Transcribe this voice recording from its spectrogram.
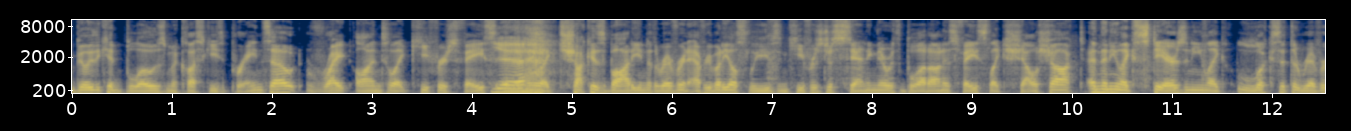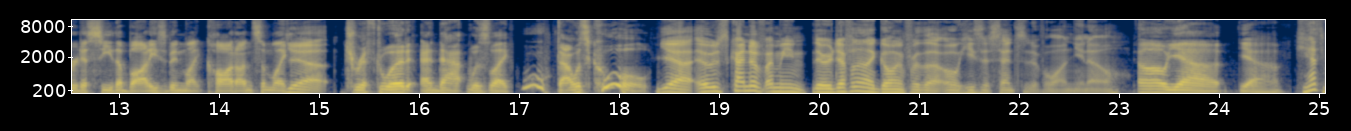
Billy the Kid blows McCluskey's brains out right onto like Kiefer's face, yeah. and then they like chuck his body into the river, and everybody else leaves, and Kiefer's just standing there with blood on his face, like shell shocked. And then he like stares and he like looks at the river to see the body's been like caught on some like Yeah. Driftwood, and that was like, that was cool. Yeah, it was kind of I mean, they were definitely like going for the oh, he's a sensitive one, you know. Oh yeah, yeah. He has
